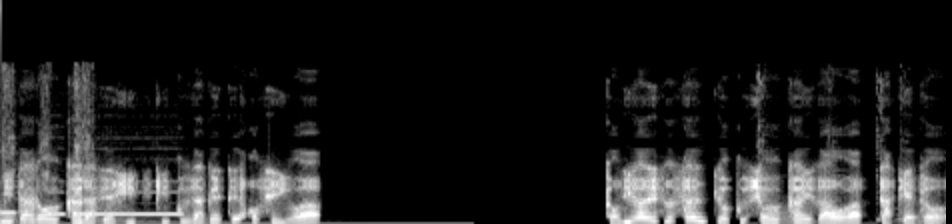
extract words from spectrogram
みだろうからぜひ聴き比べてほしいわ。とりあえず3曲紹介が終わったけど、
